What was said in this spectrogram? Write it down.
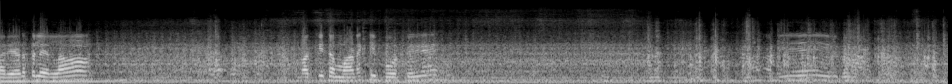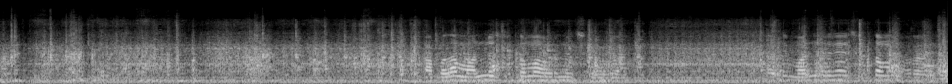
மாதிரி இடத்துல எல்லாம் பக்கெட்டை மடக்கி போட்டு அப்படியே இழுக்கணும். அப்போதான் மண்ணு சுத்தமாக வரும்னு வச்சுக்கோங்களேன் அப்படி மண் சுத்தமாக வராது.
